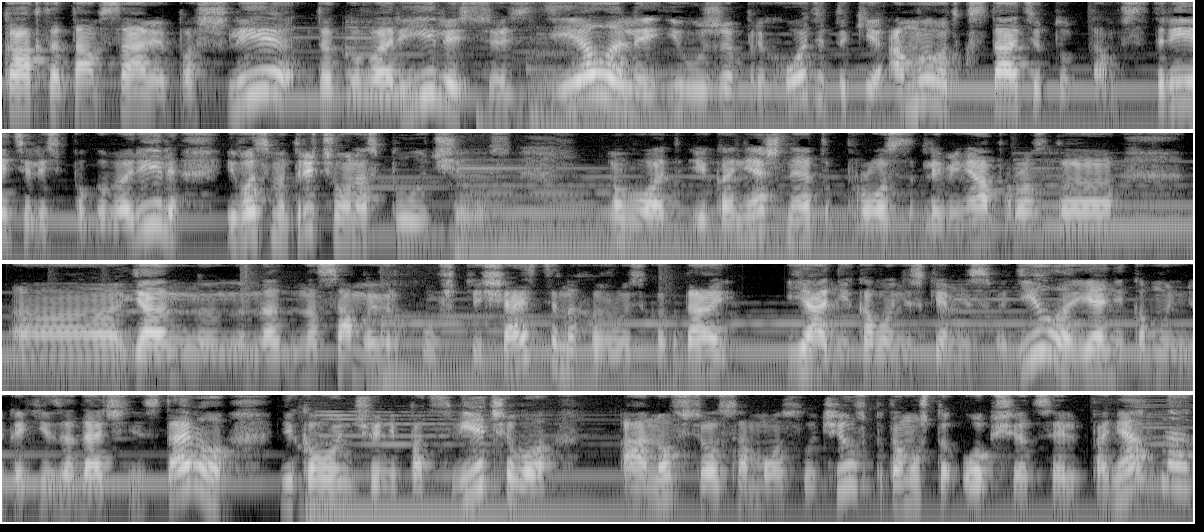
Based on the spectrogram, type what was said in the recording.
как-то там сами пошли, договорились, все сделали, и уже приходят такие, а мы вот, кстати, тут там встретились, поговорили, и вот смотри, что у нас получилось. Вот, и, конечно, это просто для меня просто... Э, я на, на самой верхушке счастья нахожусь, когда я никого ни с кем не сводила, я никому никакие задачи не ставила, никого ничего не подсвечивала, а оно все само случилось, потому что общая цель понятна,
